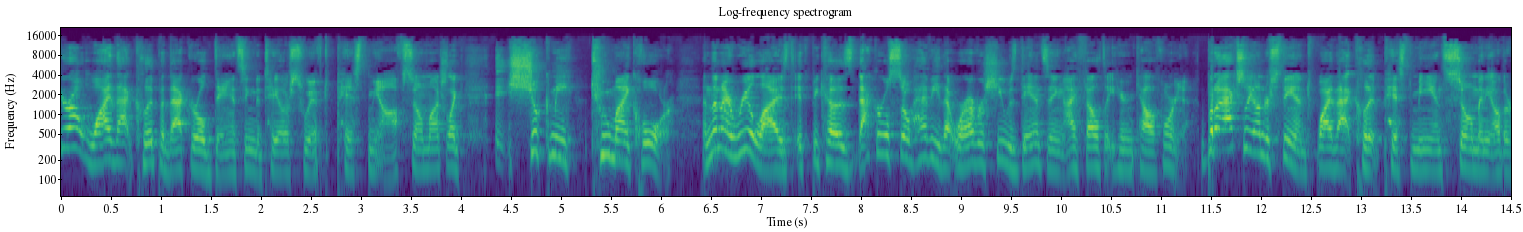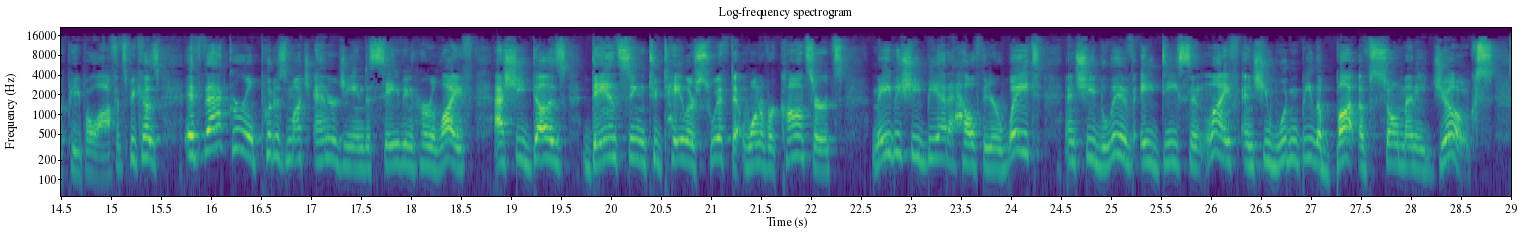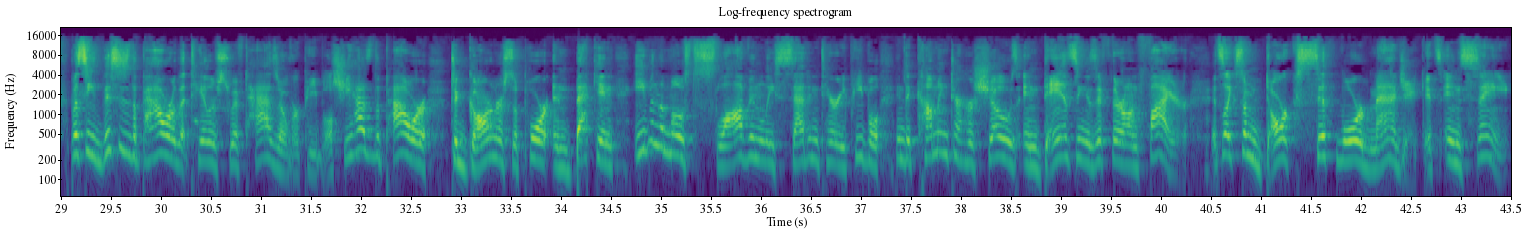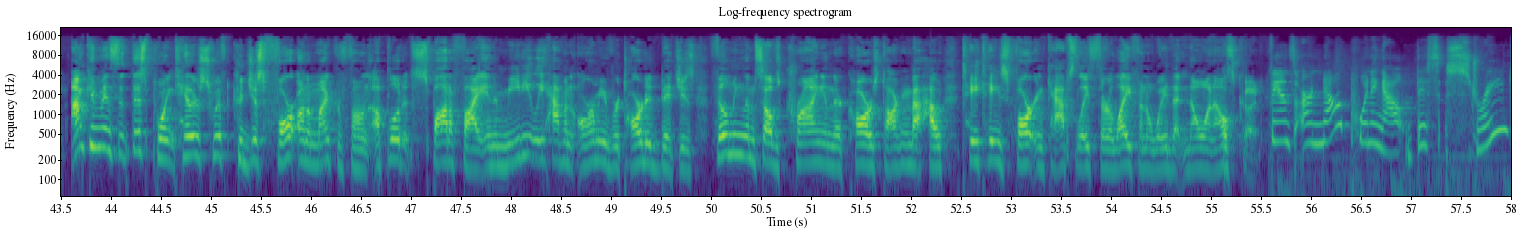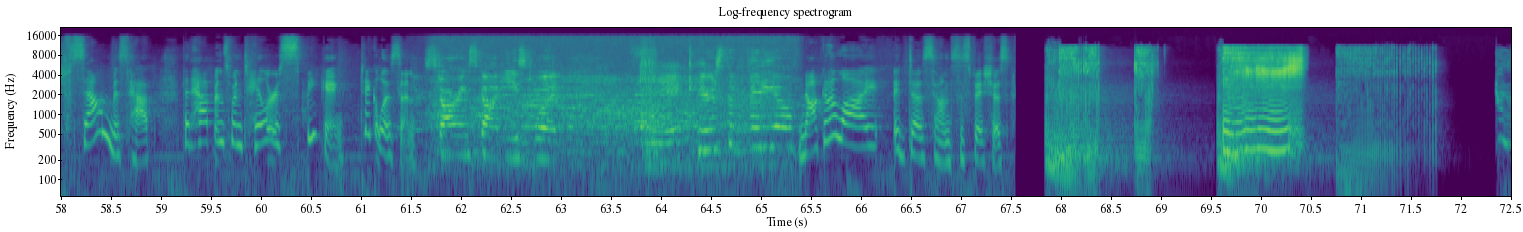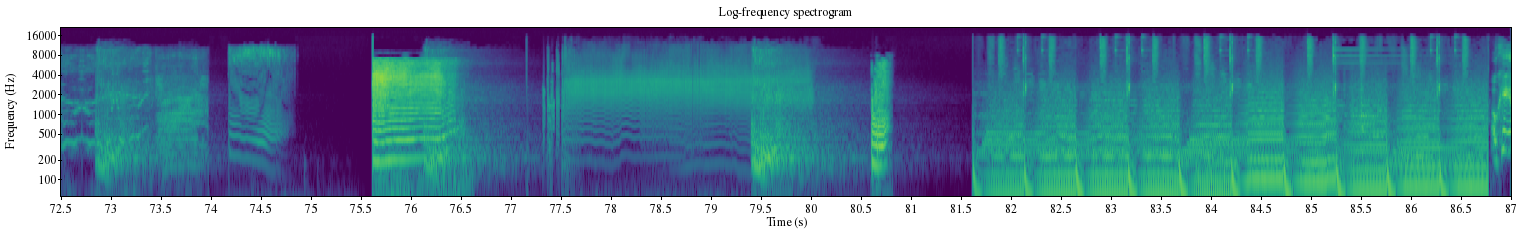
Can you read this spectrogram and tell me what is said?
figure out why that clip of that girl dancing to Taylor Swift pissed me off so much. Like, it shook me to my core. And then I realized it's because that girl's so heavy that wherever she was dancing, I felt it here in California. But I actually understand why that clip pissed me and so many other people off. It's because if that girl put as much energy into saving her life as she does dancing to Taylor Swift at one of her concerts, maybe she'd be at a healthier weight and she'd live a decent life and she wouldn't be the butt of so many jokes. But see, this is the power that Taylor Swift has over people. She has the power to garner support and beckon even the most slovenly, sedentary people into coming to her shows and dancing as if they're on fire. It's like some dark Sith Lord magic. It's insane. I'm convinced at this point Taylor Swift could just fart on a microphone, upload it to Spotify, and immediately have an army of retarded bitches filming themselves crying in their cars talking about how Tay Tay's fart encapsulates their life in a way that no one else could. Fans are now pointing out this strange sound mishap that happens when Taylor is speaking. Take a listen. Starring Scott Eastwood. Here's the video. Not gonna lie, it does sound suspicious.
